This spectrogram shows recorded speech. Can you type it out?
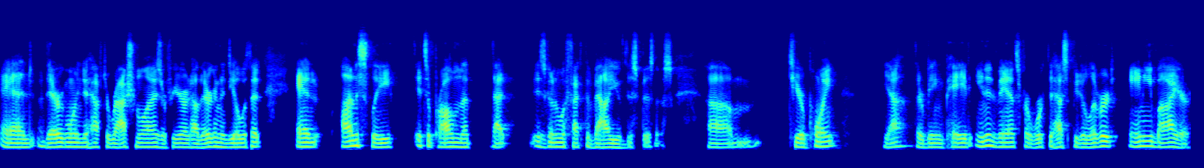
and they're going to have to rationalize or figure out how they're going to deal with it. And honestly it's a problem that that is going to affect the value of this business. Um, to your point yeah they're being paid in advance for work that has to be delivered any buyer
